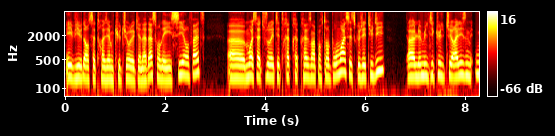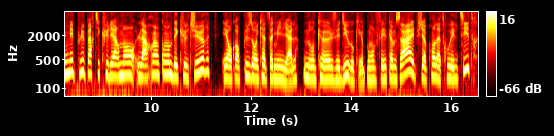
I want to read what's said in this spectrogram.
et vivent dans cette troisième culture, le Canada, sont nés ici en fait. Euh, moi, ça a toujours été très, très, très important pour moi. C'est ce que j'étudie, euh, le multiculturalisme, mais plus particulièrement la rencontre des cultures et encore plus dans le cadre familial. Donc, euh, je lui ai dit, OK, bon, on fait comme ça. Et puis après, on a trouvé le titre.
